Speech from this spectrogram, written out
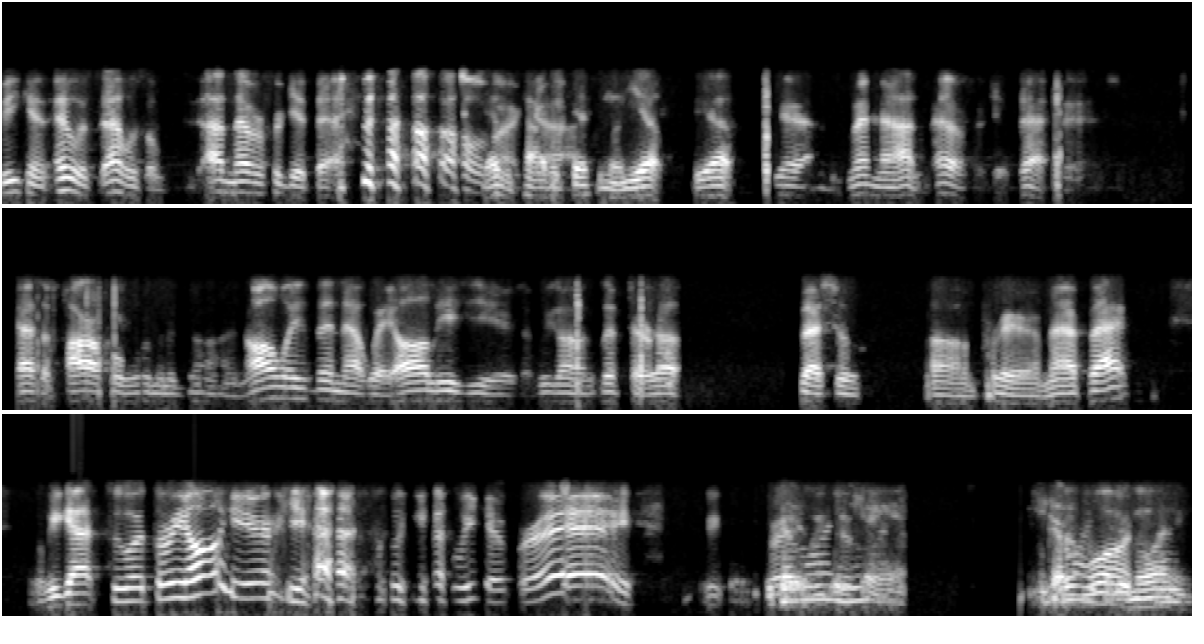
speaking. It was that was a I'll never forget that. oh that my was a powerful God, testimony. Yep, yep. yeah, man, I'll never forget that, man. That's a powerful woman of God, and always been that way all these years. And we're gonna lift her up. Special um, prayer. Matter of fact, We got two or three on here. Yes, we got, we can pray. We can pray. Good morning. Good, Good morning. morning.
